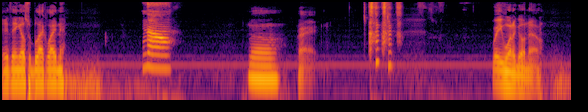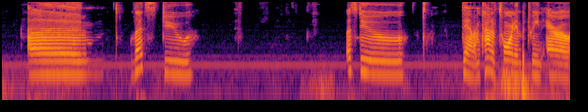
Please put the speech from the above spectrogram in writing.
Anything else with Black Lightning? No. No. All right. Where you want to go now? Um, let's do. Let's do. Damn, I'm kind of torn in between Arrow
